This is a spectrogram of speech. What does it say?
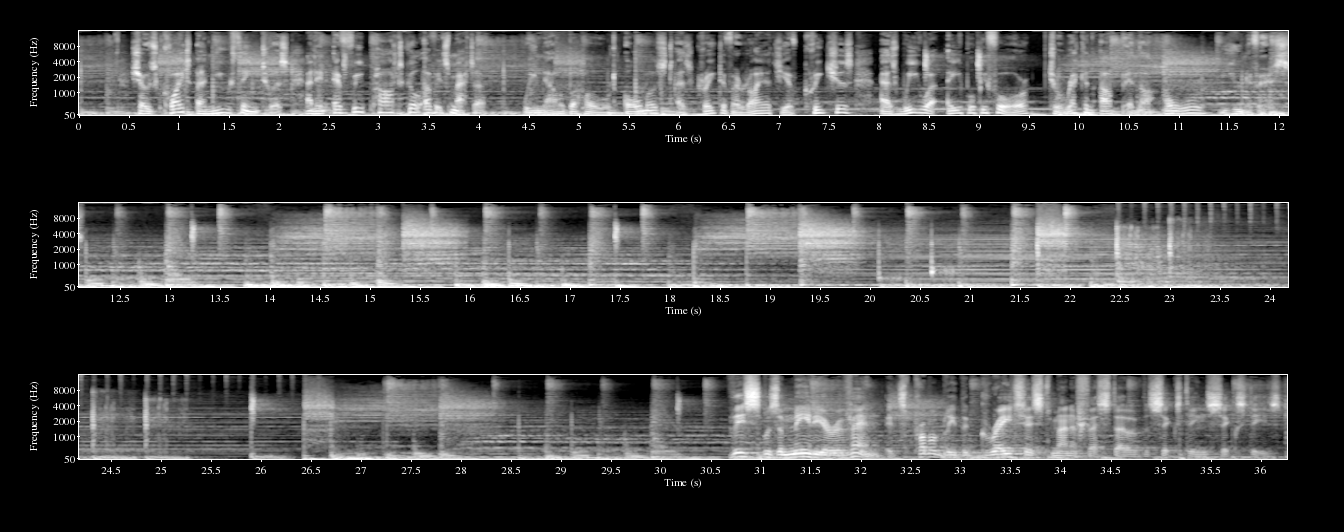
shows quite a new thing to us, and in every particle of its matter, we now behold almost as great a variety of creatures as we were able before to reckon up in the whole universe. This was a media event. It's probably the greatest manifesto of the 1660s.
